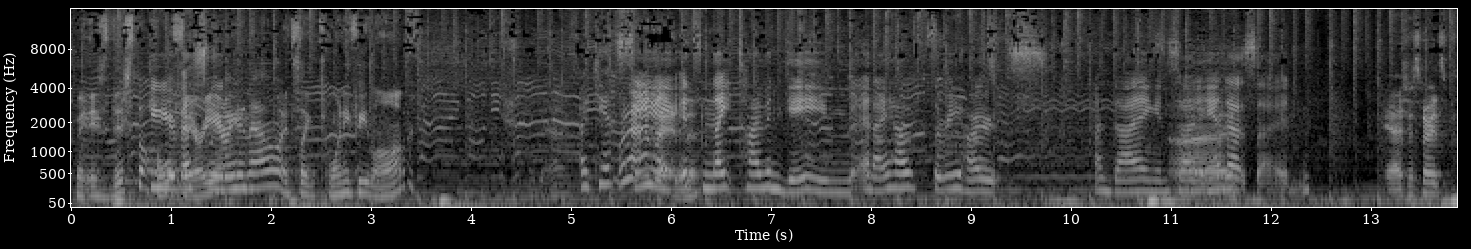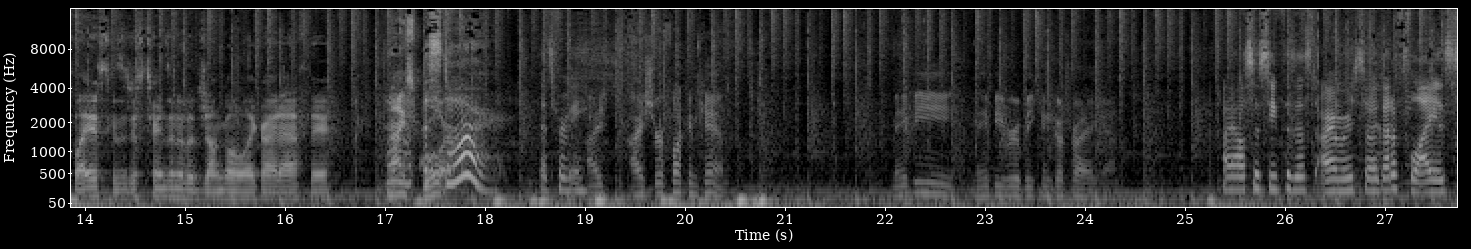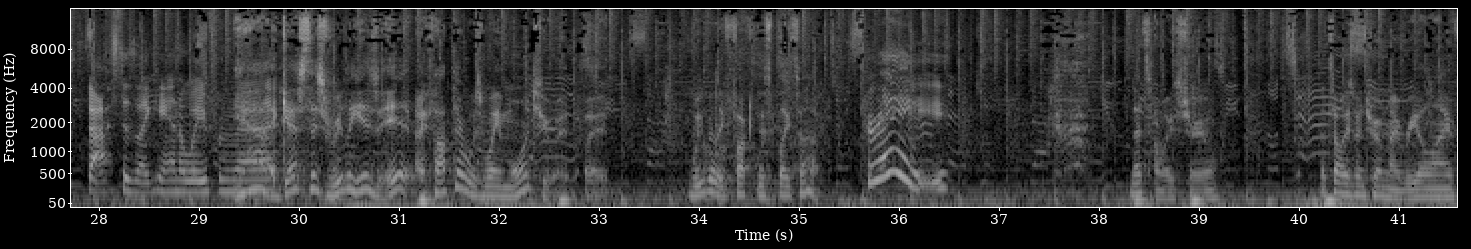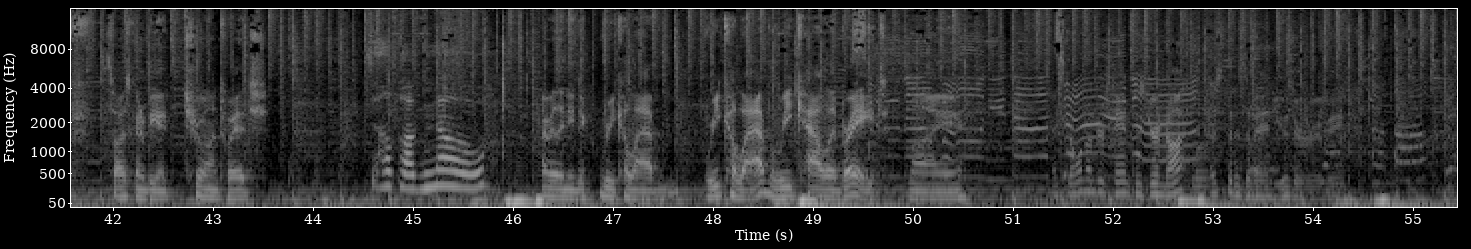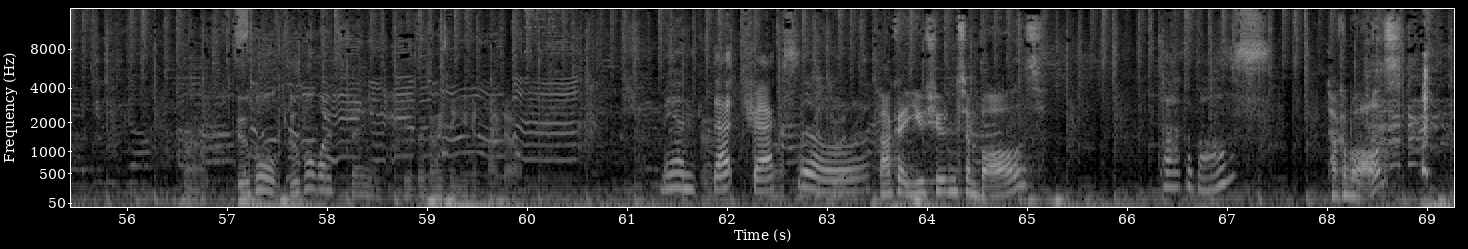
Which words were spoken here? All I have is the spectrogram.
Wait, is this the Do whole your best, fairy area now? It's like 20 feet long? I can't What see. happened? It's nighttime in game, and I have three hearts. I'm dying inside and Uh, outside. Yeah, it's just where it's placed because it just turns into the jungle like right after. Nice a star. That's for me. I I sure fucking can. Maybe maybe Ruby can go try again. I also see possessed armor, so I gotta fly as fast as I can away from that. Yeah, I guess this really is it. I thought there was way more to it, but we really fucked this place up. Hooray! That's always true. That's always been true in my real life. It's always going to be true on Twitch. Zalpog, no. I really need to recollab, recollab, recalibrate my. I don't understand because you're not listed as a banned user, Ruby. Huh. Google Google what it's saying. See if there's anything you can find out. Man, that tracks Nothing to do with though. Taka, you shooting some balls? Taco balls? Taka balls?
